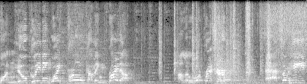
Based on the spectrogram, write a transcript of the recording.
One new gleaming white pearl coming right up. A little more pressure. Add some heat.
